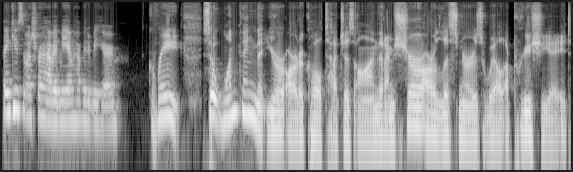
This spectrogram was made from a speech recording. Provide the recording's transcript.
Thank you so much for having me. I'm happy to be here. Great. So, one thing that your article touches on that I'm sure our listeners will appreciate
